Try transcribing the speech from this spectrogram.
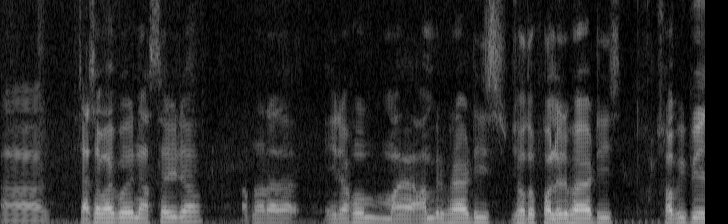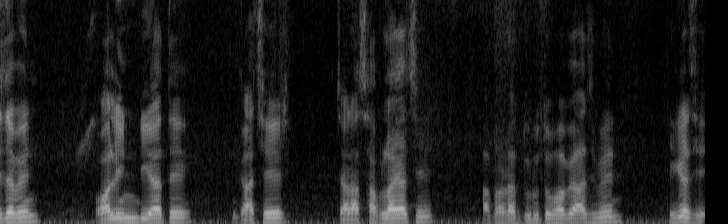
আর চাচা ভাই বোনের নার্সারিটা আপনারা এইরকম আমের ভ্যারাইটিস যত ফলের ভ্যারাইটিস সবই পেয়ে যাবেন। অল ইন্ডিয়াতে গাছের চারা সাপ্লাই আছে। আপনারা দ্রুতভাবে আসবেন। ঠিক আছে?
